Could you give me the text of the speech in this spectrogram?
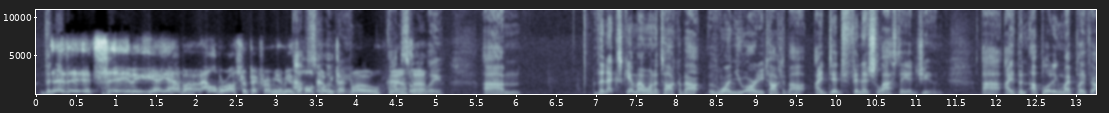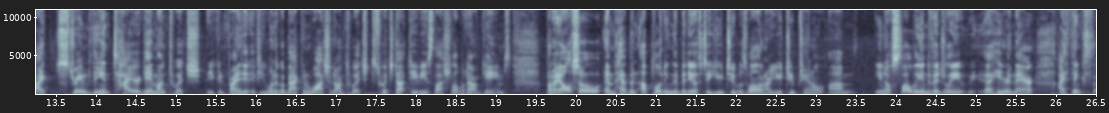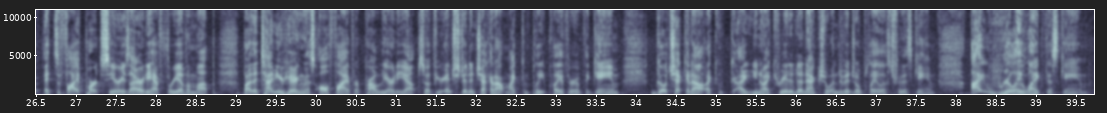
next- it- it's it, it- yeah, you have a hell of a roster to pick from. You, I mean, the whole Koei Absolutely. Tecmo. Yeah, so- Absolutely. Um, the next game I want to talk about is one you already talked about. I did finish last day of June. Uh, I've been uploading my playthrough. I streamed the entire game on Twitch. You can find it if you want to go back and watch it on Twitch. It's twitch.tv slash level down games. But I also am, have been uploading the videos to YouTube as well on our YouTube channel. Um, you know, slowly, individually, uh, here and there. I think th- it's a five part series. I already have three of them up. By the time you're hearing this, all five are probably already up. So if you're interested in checking out my complete playthrough of the game, go check it out. I, I- you know, I created an actual individual playlist for this game. I really like this game.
